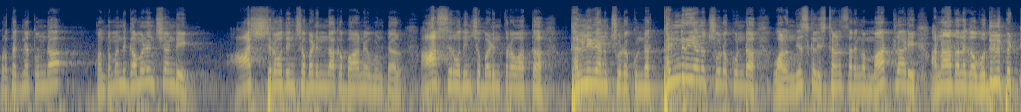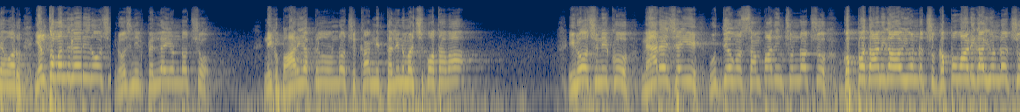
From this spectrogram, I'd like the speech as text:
కృతజ్ఞత ఉందా? కొంతమంది గమనించండి ఆశీర్వదించబడిందాక బాగానే ఉంటారు. ఆశీర్వదించబడిన తర్వాత తల్లిని అని చూడకుండా తండ్రి అని చూడకుండా వాళ్ళని తీసుకెళ్ళి ఇష్టానుసారంగా మాట్లాడి అనాథలుగా వదిలిపెట్టేవారు ఎంతమంది లేరు ఈరోజు ఈరోజు నీకు పెళ్ళై ఉండొచ్చు. నీకు భార్య పిల్లలు ఉండొచ్చు కానీ నీ తల్లిని మర్చిపోతావా? ఈరోజు నీకు మ్యారేజ్ అయ్యి ఉద్యోగం సంపాదించి ఉండొచ్చు గొప్పదానిగా అయి ఉండొచ్చు గొప్పవాడిగా అయి ఉండొచ్చు.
